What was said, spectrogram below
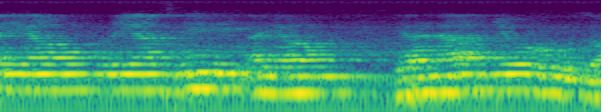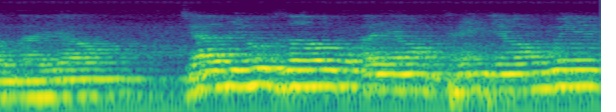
အယောင်လျာစီအယောင်ယရနာမျိုးစုံအယောင်ဇာမျိုးစုံအယောင်ထိုင်ပြောင်းဝင်း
